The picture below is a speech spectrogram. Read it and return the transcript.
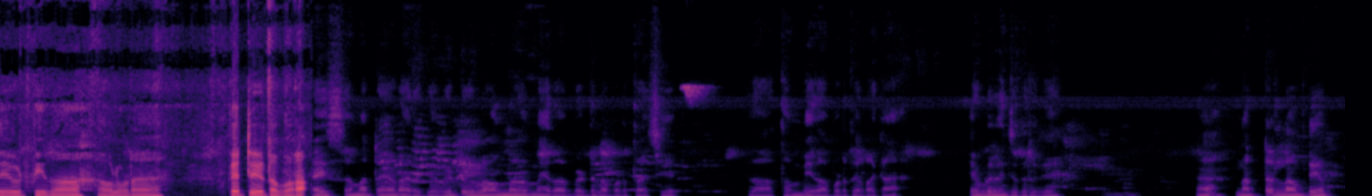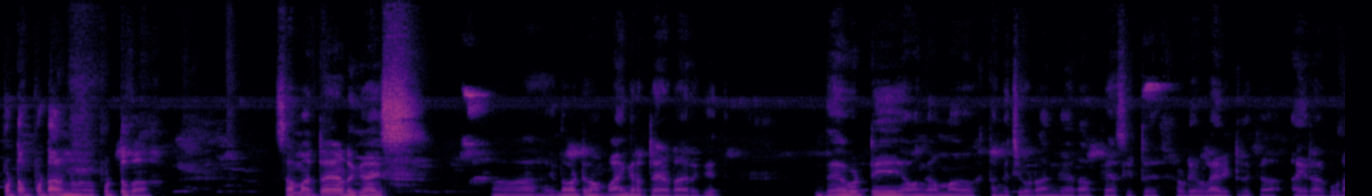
தேவட்டி தான் அவளோட பெற்றுக்கிட்ட போகிறான் கைஸ் செம்ம டயர்டாக இருக்குது வீட்டுக்குள்ளே வந்ததுமே இதை பெட்டில் படுத்தாச்சு. இதா தம்பி இதாக படுத்து கிடக்கேன் எப்படி நெஞ்சது இருக்கு? ஆ நட்டெல்லாம் அப்படியே பொட்ட பொட்டான்னு பொட்டுதா? செம்ம டயர்டு காய்ஸ் இந்த வாட்டி நான் பயங்கர டயர்டாக இருக்குது தேவட்டி அவங்க அம்மா தங்கச்சி கூட அங்கே ஏதாவது பேசிட்டு அப்படியே விளையாடிட்டு இருக்கா ஐரா கூட.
